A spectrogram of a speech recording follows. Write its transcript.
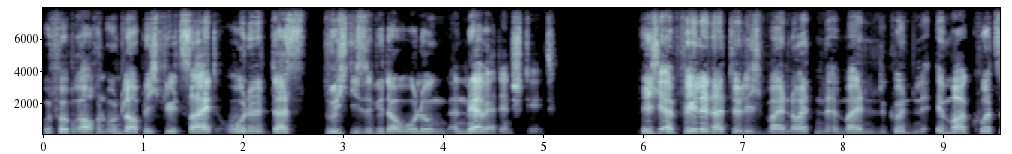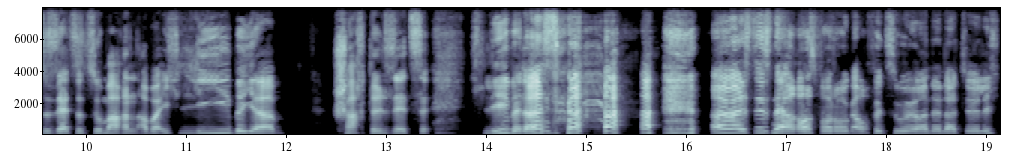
und verbrauchen unglaublich viel Zeit, ohne dass durch diese Wiederholung ein Mehrwert entsteht. Ich empfehle natürlich meinen Leuten, äh, meinen Kunden immer kurze Sätze zu machen, aber ich liebe ja Schachtelsätze. Ich liebe das. aber es ist eine Herausforderung auch für Zuhörende natürlich.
